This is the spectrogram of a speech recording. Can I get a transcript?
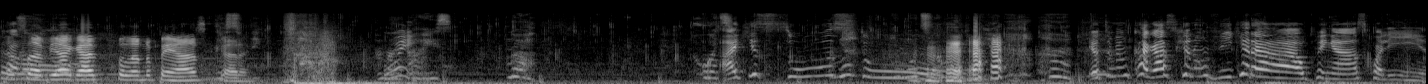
Eu sabia a Gabi pulando no penhasco, cara. What's Ai, que susto! eu tomei um cagaço que eu não vi que era o penhasco ali.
